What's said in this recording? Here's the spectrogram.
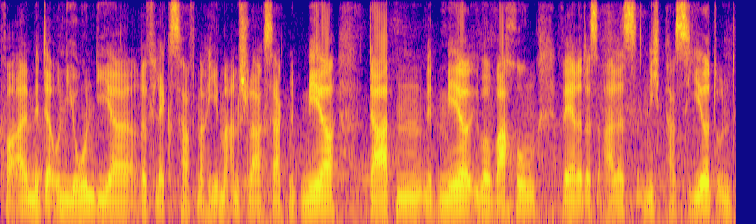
vor allem mit der Union, die ja reflexhaft nach jedem Anschlag sagt, mit mehr Daten, mit mehr Überwachung wäre das alles nicht passiert. Und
